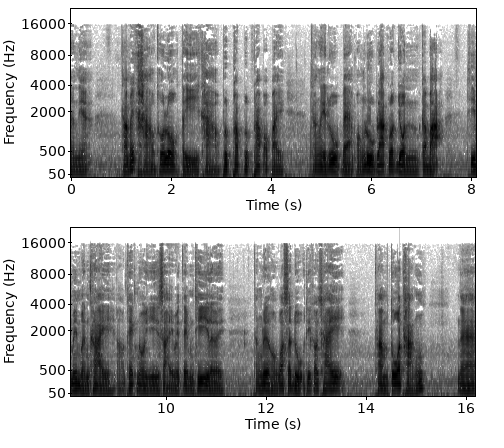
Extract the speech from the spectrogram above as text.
นั้นเนี่ยทำให้ข่าวทั่วโลกตีข่าวพึบพับพึบพับออกไป ทั้งในรูปแบบของรูปลักษณ์รถยนต์กระบะ ที่ไม่เหมือนใคร เอาเทคโนโลยีใส่ไว้เต็มที่เลย ทั้งเรื่องของวัสดุที่เขาใช้ทำตัวถังนะฮะ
